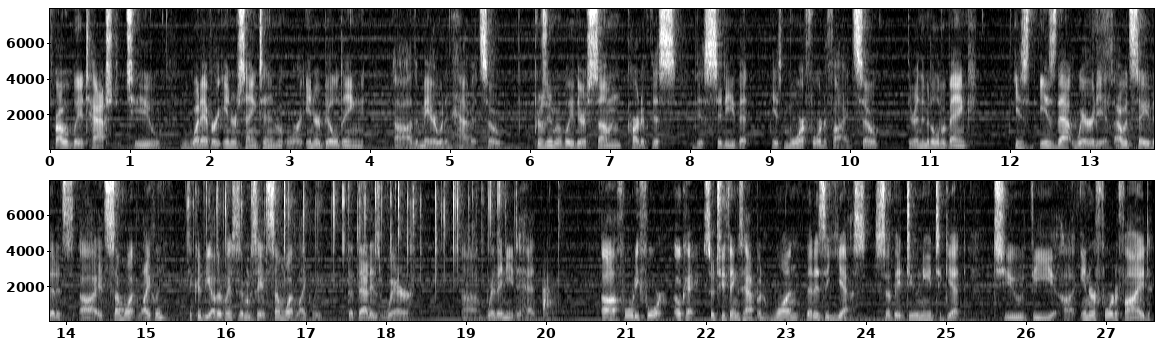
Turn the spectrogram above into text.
probably attached to whatever inner sanctum or inner building uh, the mayor would inhabit. So presumably there's some part of this this city that is more fortified. So they're in the middle of a bank is is that where it is? I would say that it's uh, it's somewhat likely. It could be other places. I'm going to say it's somewhat likely that that is where um, where they need to head. Uh, 44. Okay, so two things happen. One, that is a yes. So they do need to get to the uh, inner fortified.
